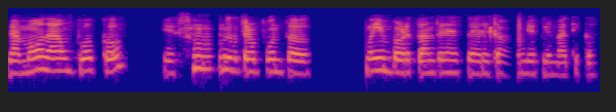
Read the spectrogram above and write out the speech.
la moda un poco, que es un otro punto muy importante en este del cambio climático.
